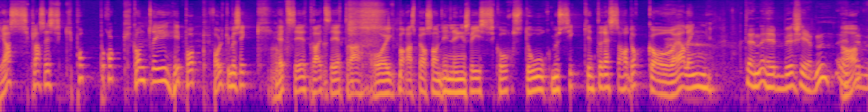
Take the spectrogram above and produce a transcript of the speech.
Jazz, klassisk, pop, rock, country, hiphop, folkemusikk etc., etc. Og jeg bare spør sånn innledningsvis, hvor stor musikkinteresse har dere, Erling? Den er beskjeden. Ja. Det er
